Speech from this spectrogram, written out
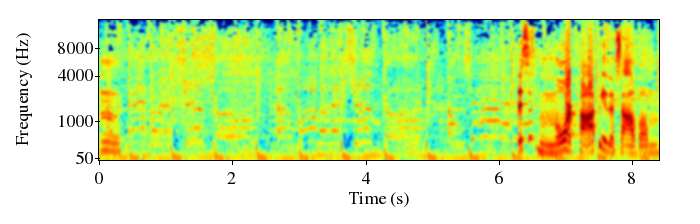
나 This is more poppy, this album.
